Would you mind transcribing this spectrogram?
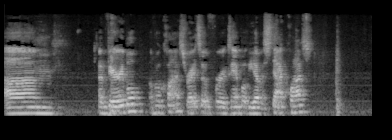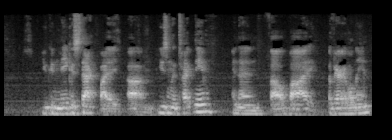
Um, a variable of a class, right? So, for example, if you have a stack class, you can make a stack by um, using the type name and then followed by a variable name.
